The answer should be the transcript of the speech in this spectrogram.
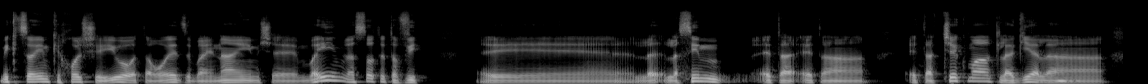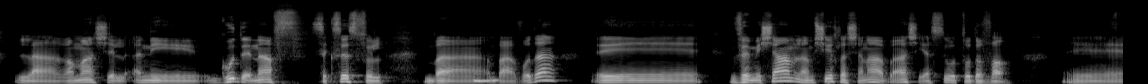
ומקצועיים ככל שיהיו אתה רואה את זה בעיניים שהם באים לעשות את ה-V אה, לשים את ה... את ה את הצ'ק מרק, להגיע ל, לרמה של אני good enough, successful ב, Mhm. בעבודה, אה, ומשם להמשיך לשנה הבאה שיעשו אותו דבר. אה,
